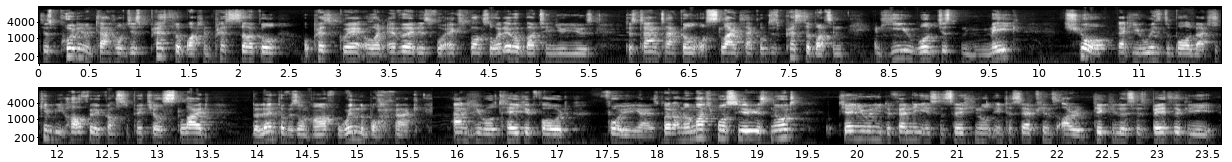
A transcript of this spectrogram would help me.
Just put in a tackle, just press the button, press circle or press square or whatever it is for Xbox or whatever button you use to stand tackle or slide tackle, just press the button and he will just make sure that he wins the ball back. He can be halfway across the pitch, he'll slide the length of his own half, win the ball back, and he will take it forward for you guys. But on a much more serious note, genuinely defending is sensational. Interceptions are ridiculous. It's basically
